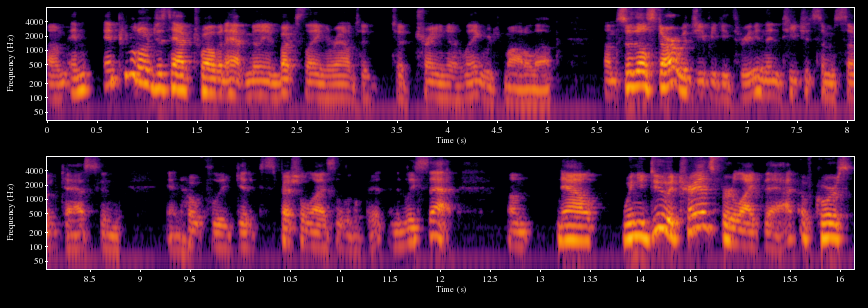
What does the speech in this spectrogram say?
Um, and, and people don't just have 12.5 million bucks laying around to, to train a language model up. Um, so they'll start with GPT-3 and then teach it some subtasks and, and hopefully get it to specialize a little bit and at least that. Um, now, when you do a transfer like that, of course,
